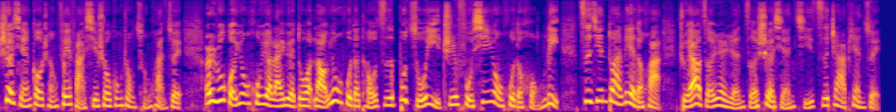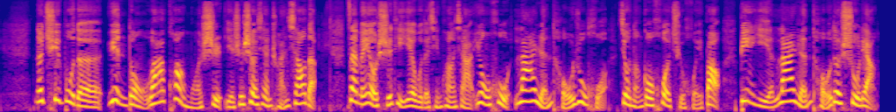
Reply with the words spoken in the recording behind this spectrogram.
涉嫌构成非法吸收公众存款罪。而如果用户越来越多，老用户的投资不足以支付新用户的红利，资金断裂的话，主要责任人则涉嫌集资诈骗罪。那趣步的运动挖矿模式也是涉嫌传销的，在没有实体业务的情况下，用户拉人头入伙就能。能够获取回报，并以拉人头的数量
